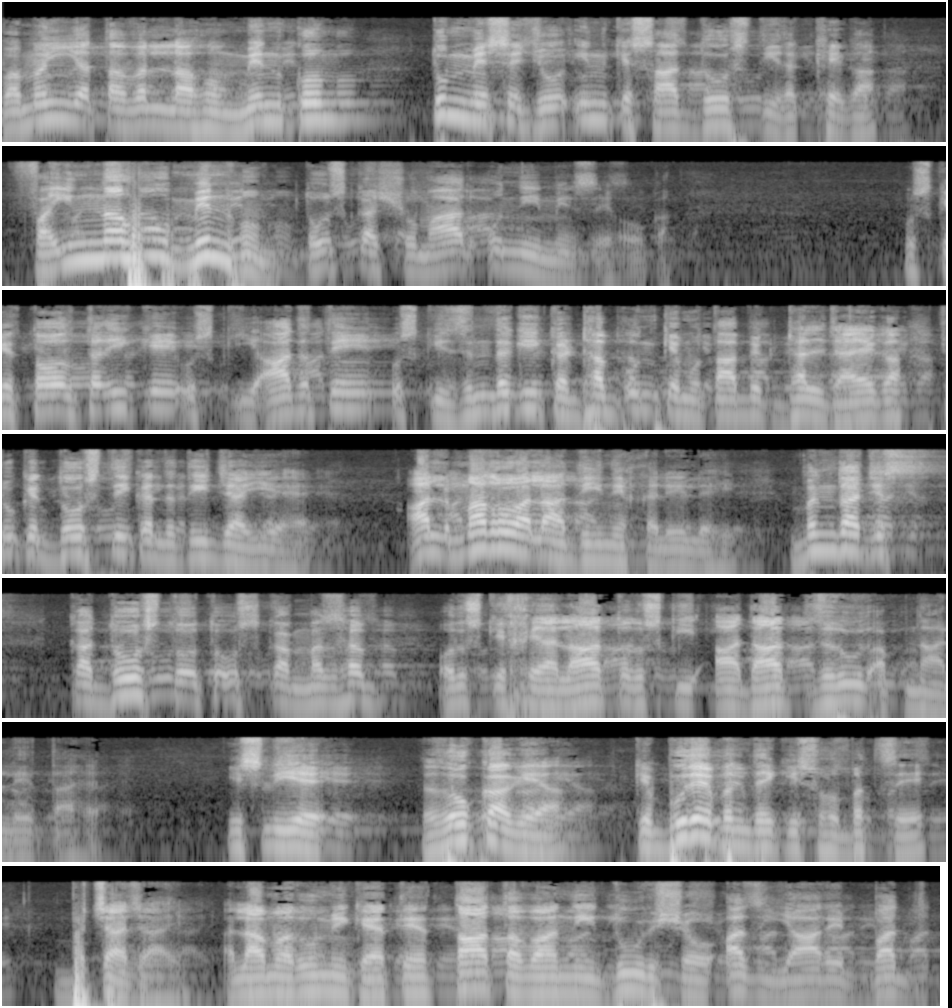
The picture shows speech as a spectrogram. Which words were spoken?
ومن يتولهم منکم تم میں سے جو ان کے ساتھ دوستی رکھے گا، فَإِنَّهُ مِنْهُمْ، تو اس کا شمار انہی میں سے ہوگا۔ اس کے طور طریقے، اس کی عادتیں، اس کی زندگی کا ڈھب ان کے مطابق ڈھل جائے گا، چونکہ دوستی کا نتیجہ یہ ہے۔ المرو علی دین خلیل ہی بندہ جس کا دوست ہو تو اس کا مذہب اور اس کے خیالات اور اس کی عادات ضرور اپنا لیتا ہے۔ اس لیے روکا گیا کہ برے بندے کی صحبت سے بچا جائے۔ علامہ رومی کہتے ہیں، تا توانی دور شو از یار بد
